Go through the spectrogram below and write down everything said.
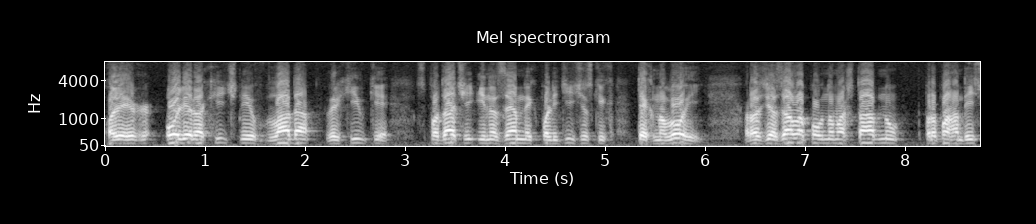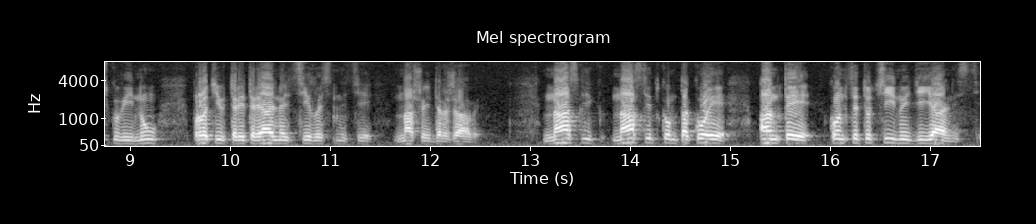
оліг- олігархічна влада верхівки з подачі іноземних політичних технологій розв'язала повномасштабну пропагандистську війну проти територіальної цілісності нашої держави. Наслідком такої антиконституційної діяльності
